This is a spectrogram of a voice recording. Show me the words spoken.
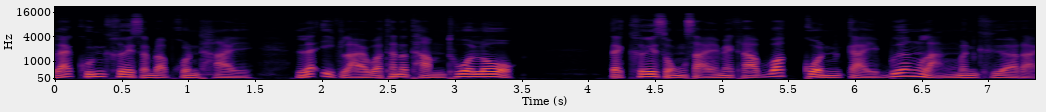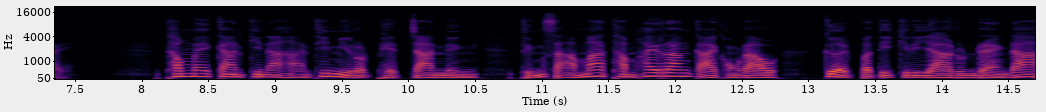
และคุ้นเคยสำหรับคนไทย และอีกหลายวัฒนธรรมทั่วโลก แต่เคยสงสัยไหมครับว่ากลไกเบื้องหลังมันคืออะไรทำไมการกินอาหารที่มีรสเผ็ดจานหนึ่ง ถึงสามารถทำให้ร่างกายของเราเกิดปฏิกิริยารุนแรงได้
